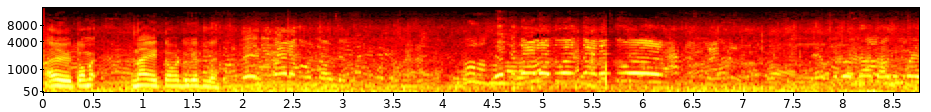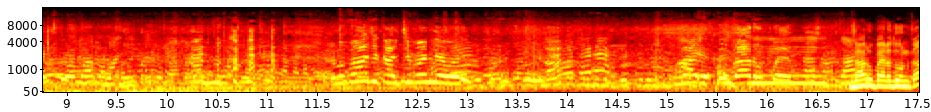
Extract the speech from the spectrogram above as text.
अरे टोमॅ नाही टोमॅटो घेतलं भाजी कालची म्हणल्यावर दहा रुपये दहा रुपयाला दोन का?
